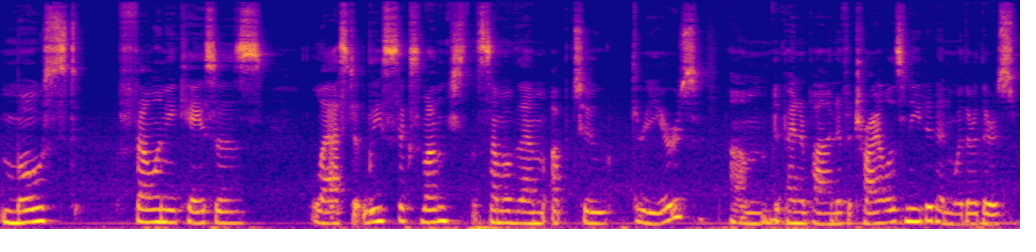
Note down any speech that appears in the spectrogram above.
most felony cases last at least six months, some of them up to three years, um, depending upon if a trial is needed and whether there's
